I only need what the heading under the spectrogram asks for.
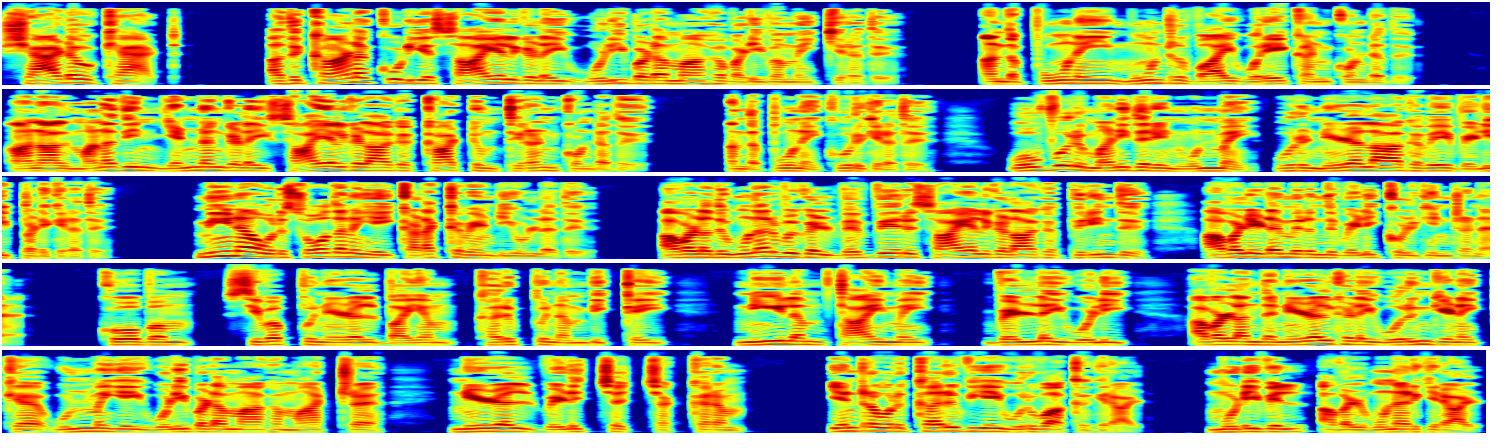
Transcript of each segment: ஷேடோ கேட் அது காணக்கூடிய சாயல்களை ஒளிபடமாக வடிவமைக்கிறது. அந்த பூனை மூன்று வாய் ஒரே கண் கொண்டது. ஆனால் மனதின் எண்ணங்களை சாயல்களாக காட்டும் திறன் கொண்டது. அந்த பூனை கூறுகிறது ஒவ்வொரு மனிதரின் உண்மை ஒரு நிழலாகவே வெளிப்படுகிறது. மீனா ஒரு சோதனையை கடக்க வேண்டியுள்ளது. அவளது உணர்வுகள் வெவ்வேறு சாயல்களாக பிரிந்து அவளிடமிருந்து வெளிக்கொள்கின்றன. கோபம் சிவப்பு நிழல் பயம் கருப்பு நம்பிக்கை நீலம் தாய்மை வெள்ளை ஒளி அவள் அந்த நிழல்களை ஒருங்கிணைக்க உண்மையை ஒளிபடமாக மாற்ற நிழல் வெளிச்சச் சக்கரம் என்ற ஒரு கருவியை உருவாக்குகிறாள். முடிவில் அவள் உணர்கிறாள்.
